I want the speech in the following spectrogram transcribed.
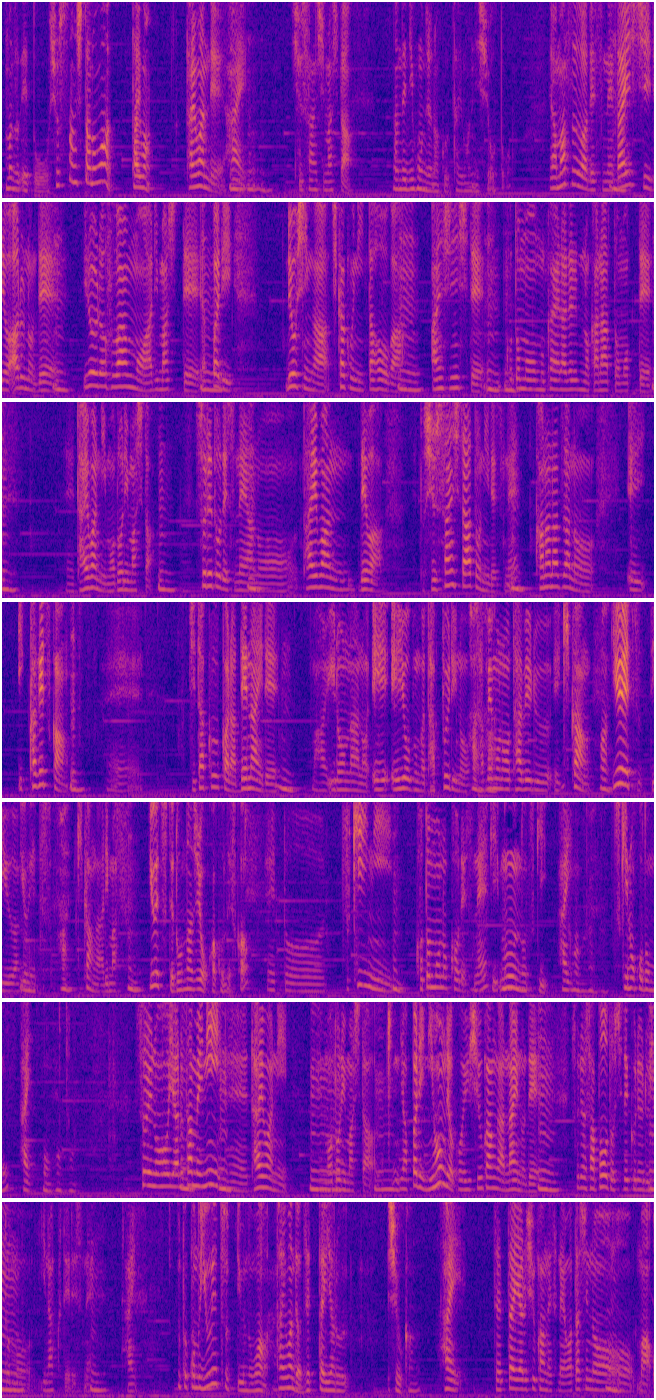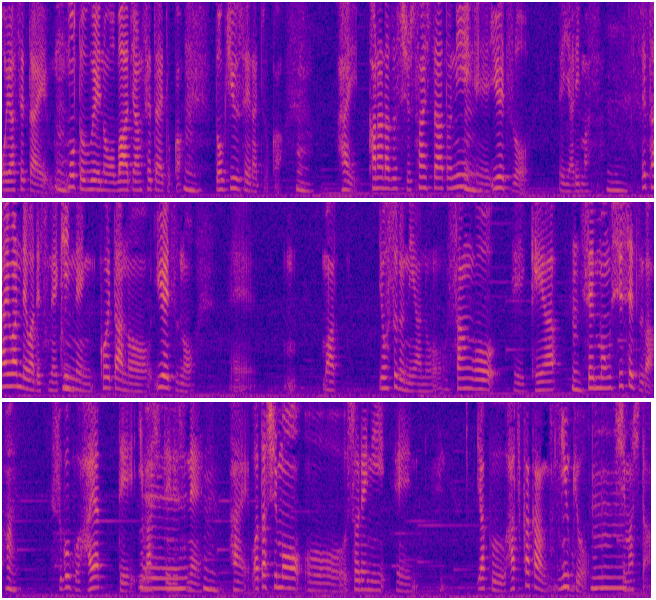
まず、えー、と出産したのは台湾？台湾で、はい、うんうんうん。出産しました。なんで日本じゃなく台湾にしようと？いやまずはですね、うん。第一子ではあるので、うん。いろいろ不安もありまして、やっぱり両親が近くにいた方がうん。安心してうんうん。子供を迎えられるのかなと思って、うん。えー台湾に戻りました。うん。それとですね、うん。あの台湾ではえっと出産した後にですね、必ずあの、えー、1ヶ月間、うん。えー自宅から出ないで、うんまあ、いろんなあの栄栄養分がたっぷりのはいはい。食べ物を食べるえー期間、はい。優越っていうあのはい。期間があります、うん。ってどんな字を書くんですか？えっ、と月にうん。子供の子ですね、月。ムーンの月。はい。はい月の子供？はい。ほうほうほそういうのをやるために、うん。えー台湾にううん。戻りました、うん。きやっぱり日本ではこういう習慣がないので、うん。それをサポートしてくれる人もいなくてですね、うん。はい、やっぱりこの優越っていうのは台湾では絶対やる習慣。はい、絶対やる習慣ですね。私の、まあ、親世帯、ん。もっと上のおばあちゃん世帯とか、うん。同級生だとか、うん。はい、必ず出産した後に、うん。えー優越をえーやります。うん。で台湾ではですね近年、こういったあの優越の、えーまあ要するにあの産後、えーケアうん。専門施設がはい。すごく流行っていましてですね、うん。はい、私もおそれに、えー約20日間入居うん。しました、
